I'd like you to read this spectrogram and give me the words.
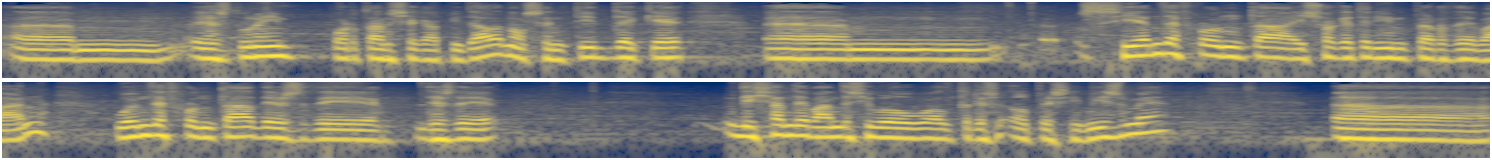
eh, és d'una importància capital en el sentit de que eh, si hem d'afrontar això que tenim per davant, ho hem d'afrontar des de, des de deixant de banda, si voleu, el, el pessimisme, eh,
